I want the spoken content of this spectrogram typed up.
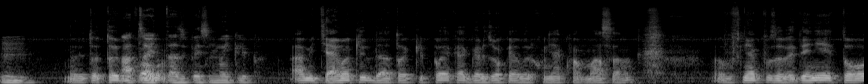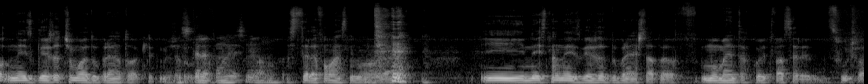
М. Нали, той, той А тази, тази песен има и клип. Ами тя има клип, да, той клипа е как Гърджока е върху някаква маса в някакво заведение и то не изглежда, че му е добре на този клип. Между С другото. телефон ли е снимано? С телефона е снимала, да. И наистина не изглеждат добре нещата в момента, в който това се случва.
